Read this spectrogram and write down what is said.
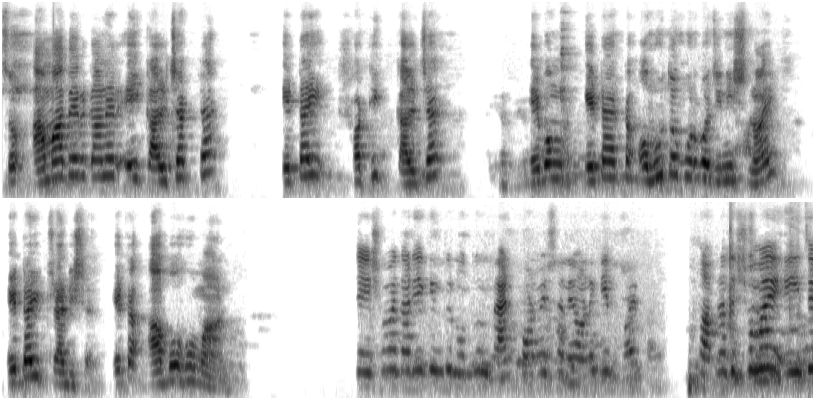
সো আমাদের গানের এই কালচারটা এটাই সঠিক কালচার এবং এটা একটা অভূতপূর্ব জিনিস নয়, এটাই ট্র্যাডিশন এটা আবহমান। এই সময় দাঁড়িয়ে কিন্তু নতুন ব্যান্ড ফরমেশনে অনেকেই ভয় পায়। তো আপনাদের সময় এই যে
